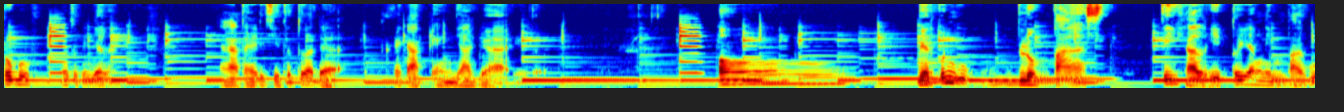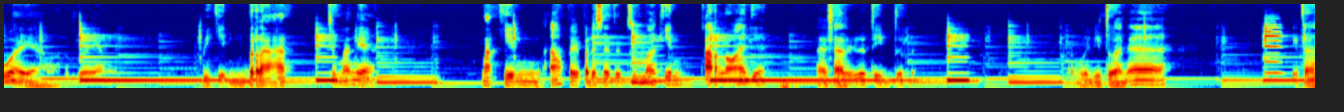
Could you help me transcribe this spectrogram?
rubuh nutupin jalan. Nah katanya di situ tuh ada kakek-kakek yang jaga gitu. Oh biarpun belum pasti hal itu yang nimpa gue ya gue yang bikin berat cuman ya makin apa ya pada saat itu makin parno aja. Pada saat itu tidur. Begituannya kita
